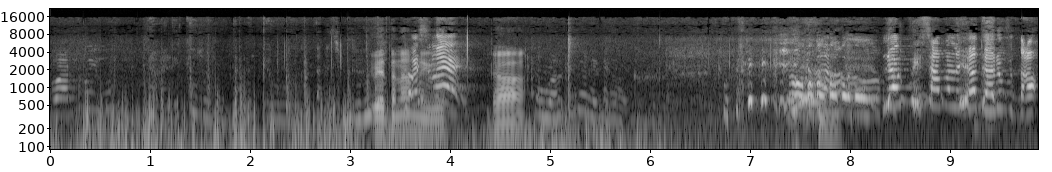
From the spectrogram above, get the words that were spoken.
Buanku iku. Kowe tenan niku. Ya. Yang bisa melihat harup tok.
